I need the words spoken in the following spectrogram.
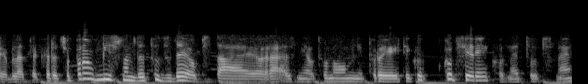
je bila takrat. Čeprav mislim, da tudi zdaj obstajajo razni avtonomni projekti, kot, kot si rekel, ne, tudi, ne,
